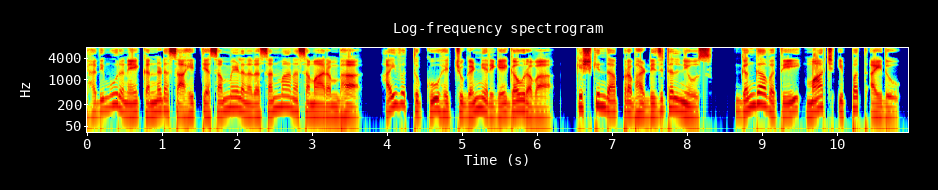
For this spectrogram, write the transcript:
ಹದಿಮೂರನೇ ಕನ್ನಡ ಸಾಹಿತ್ಯ ಸಮ್ಮೇಳನದ ಸನ್ಮಾನ ಸಮಾರಂಭ ಐವತ್ತಕ್ಕೂ ಹೆಚ್ಚು ಗಣ್ಯರಿಗೆ ಗೌರವ. Kishkindha Prabha digital news. Gangavathi, March ಇಪ್ಪತ್ತೈದು.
